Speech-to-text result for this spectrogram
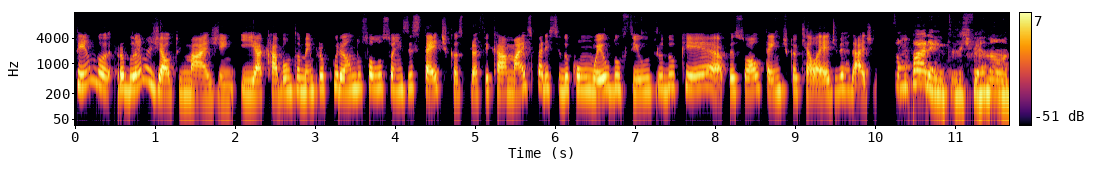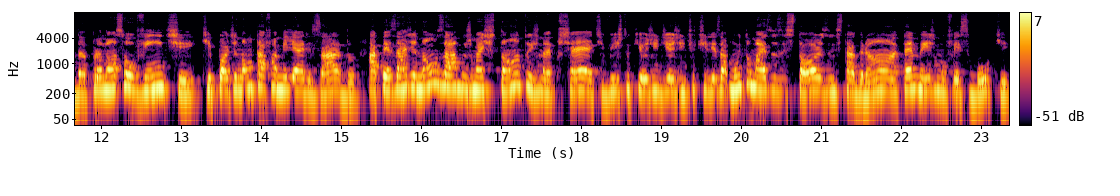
tendo problemas de autoimagem e acabam também procurando soluções estéticas para ficar mais parecido com o eu do filtro do que a pessoa autêntica que ela é de verdade. Só um parênteses, Fernanda, para o nosso ouvinte que pode não estar tá familiarizado, apesar de não usarmos mais tanto o Snapchat, visto que hoje em dia a gente utiliza muito mais os stories do Instagram, até mesmo o Facebook,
